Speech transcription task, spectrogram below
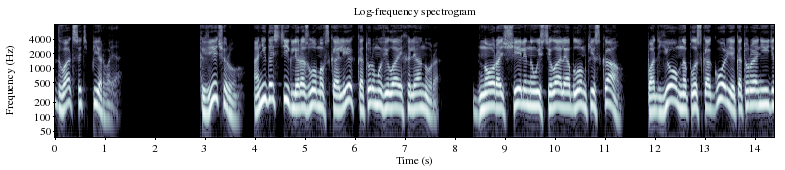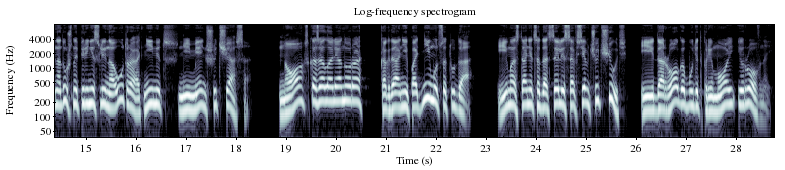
21. К вечеру они достигли разлома в скале, к которому вела их Элеонора. Дно расщелины устилали обломки скал. Подъем на плоскогорье, которое они единодушно перенесли на утро, отнимет не меньше часа. «Но», — сказала Элеонора, — «когда они поднимутся туда, им останется до цели совсем чуть-чуть, и дорога будет прямой и ровной».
